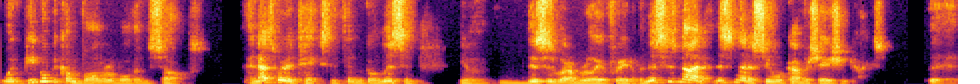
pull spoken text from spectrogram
when people become vulnerable themselves, and that's what it takes, it's them to go, listen, you know, this is what I'm really afraid of. And this is not this is not a single conversation, guys. Uh,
